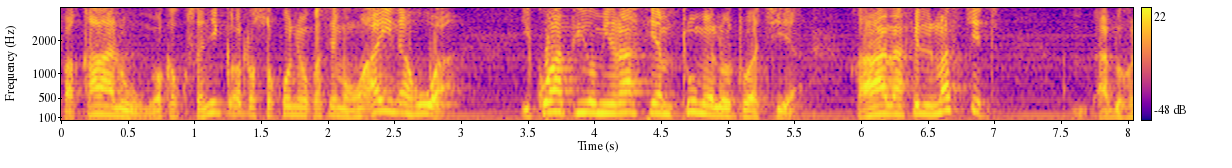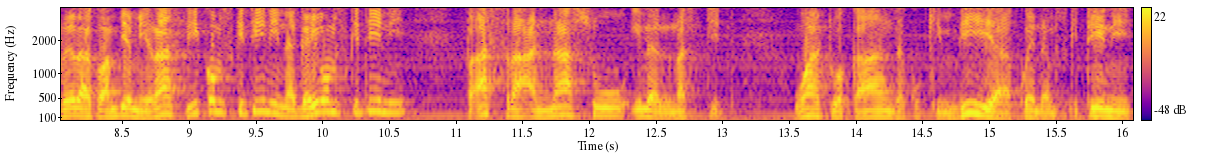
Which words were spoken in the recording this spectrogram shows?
Faqalu wakakusanyika watu wa sokoni wakasema wa aina huwa? Iko wapi hiyo mirathi ya mtume aliyotuachia qala fi lmasjid abu hureira akawambia mirathi iko msikitini inagaiwa msikitini. Faasraa nnasu ila lmasjid watu wakaanza kukimbia kwenda msikitini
